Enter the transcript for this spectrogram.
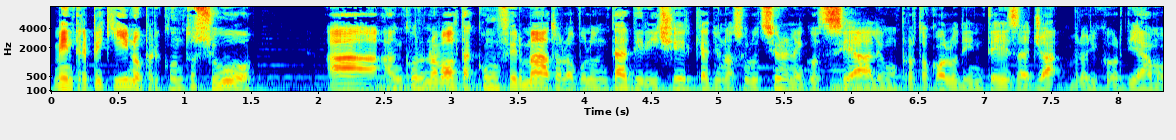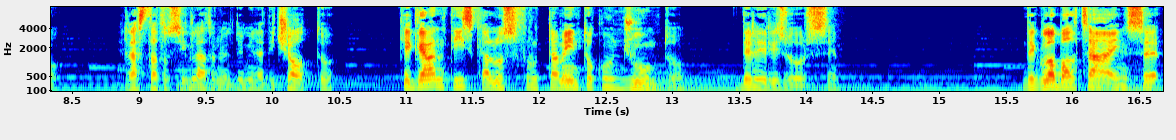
mentre Pechino, per conto suo, ha ancora una volta confermato la volontà di ricerca di una soluzione negoziale, un protocollo d'intesa, già ve lo ricordiamo, era stato siglato nel 2018, che garantisca lo sfruttamento congiunto delle risorse. The Global Times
